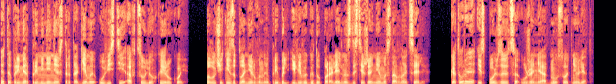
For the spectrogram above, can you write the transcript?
Это пример применения стратагемы увести овцу легкой рукой, получить незапланированную прибыль или выгоду параллельно с достижением основной цели, которая используется уже не одну сотню лет.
